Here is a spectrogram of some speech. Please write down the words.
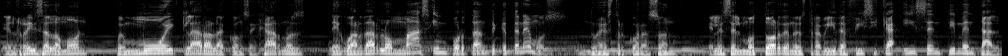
El rey Salomón fue muy claro al aconsejarnos de guardar lo más importante que tenemos, nuestro corazón. Él es el motor de nuestra vida física y sentimental,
